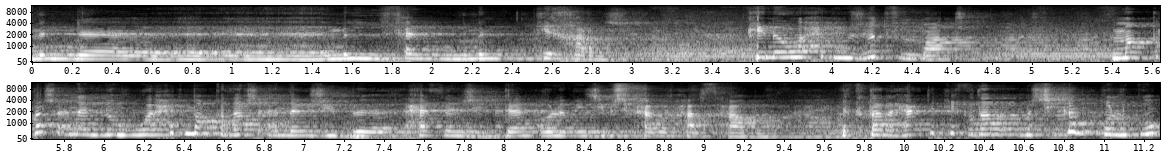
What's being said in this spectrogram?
من آه، من الفن من كيخرج كاين واحد مجهد في الماط ما نقدرش أنا نلوم واحد ما قدرش انه يجيب حسن جدا ولا ما يجيبش بحال بحال صحابه. يقدر هذاك يقدر ماشي كنقول لكم.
